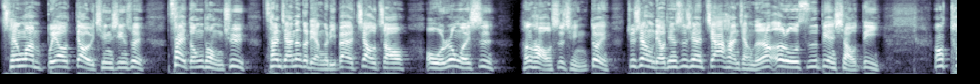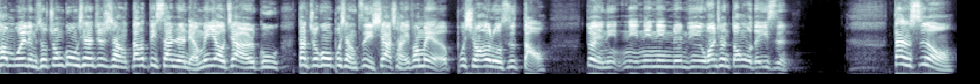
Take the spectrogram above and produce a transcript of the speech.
千万不要掉以轻心，所以蔡总统去参加那个两个礼拜的教招哦，我认为是很好的事情。对，就像聊天室现在加函讲的，让俄罗斯变小弟。然后 Tom Williams 说，中共现在就是想当第三人，两面要价而沽，但中共不想自己下场，一方面也不希望俄罗斯倒。对你，你，你，你，你，你完全懂我的意思。但是哦，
